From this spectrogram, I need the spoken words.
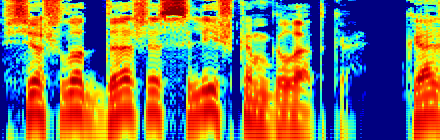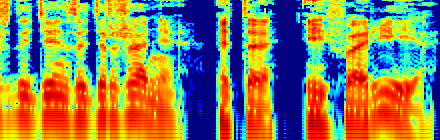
Все шло даже слишком гладко. Каждый день задержания – это эйфория.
